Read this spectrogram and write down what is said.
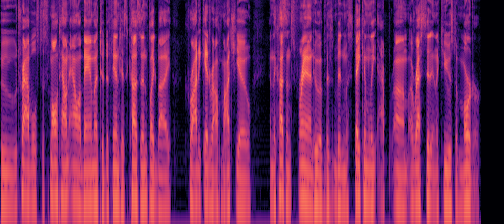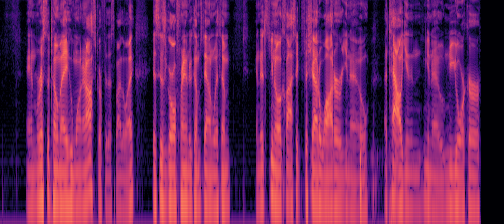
who travels to small town Alabama to defend his cousin, played by Karate Kid Ralph Macchio, and the cousin's friend, who have been mistakenly um, arrested and accused of murder. And Marisa Tomei, who won an Oscar for this, by the way, is his girlfriend who comes down with him. And it's, you know, a classic fish out of water, you know, Italian, you know, New Yorker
